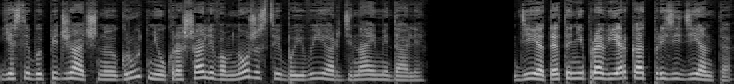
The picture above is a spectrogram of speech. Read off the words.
если бы пиджачную грудь не украшали во множестве боевые ордена и медали. «Дед, это не проверка от президента!»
